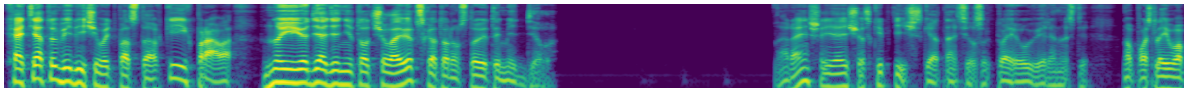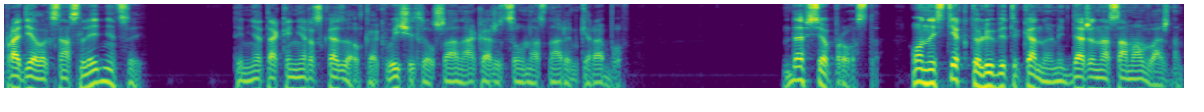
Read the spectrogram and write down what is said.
Хотят увеличивать поставки, их право, но ее дядя не тот человек, с которым стоит иметь дело. А раньше я еще скептически относился к твоей уверенности, но после его проделок с наследницей ты мне так и не рассказал, как вычислил, что она окажется у нас на рынке рабов. Да все просто. Он из тех, кто любит экономить, даже на самом важном.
